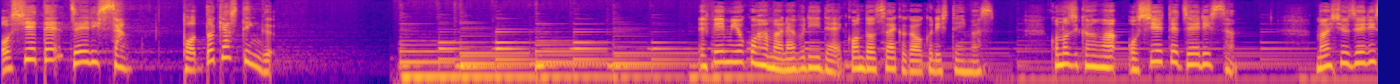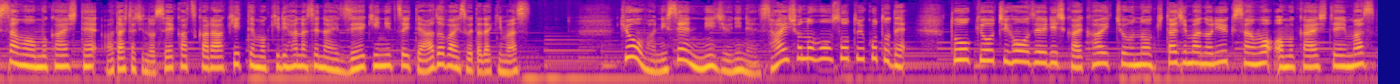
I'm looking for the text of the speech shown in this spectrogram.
教えて税理士さん。ポッドキャスティング。FM 横浜ラブリーで近藤紗友香がお送りしています。この時間は教えて税理士さん。毎週税理士さんをお迎えして私たちの生活から切っても切り離せない税金についてアドバイスをいただきます。今日は2022年最初の放送ということで東京地方税理士会会長の北島紀之さんをお迎えしています。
